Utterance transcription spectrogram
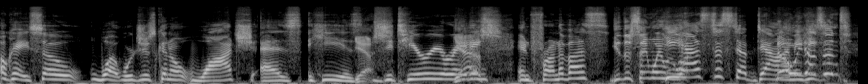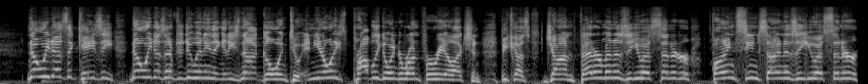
okay, so what? We're just going to watch as he is Yes. deteriorating Yes. in front of us. Yeah, the same way we he wa- has to step down. No, I mean, he doesn't. No, he doesn't, Casey. No, he doesn't have to do anything, and he's not going to. And you know what? He's probably going to run for reelection because John Fetterman is a U.S. Senator. Feinstein Stein is a U.S. Senator.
